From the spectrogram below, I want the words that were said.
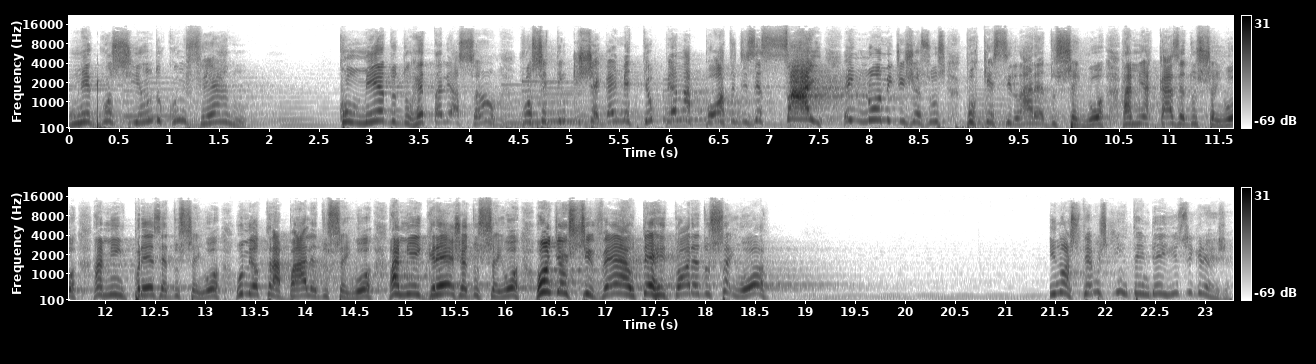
negociando com o inferno com medo do retaliação. Você tem que chegar e meter o pé na porta e dizer: sai em nome de Jesus, porque esse lar é do Senhor, a minha casa é do Senhor, a minha empresa é do Senhor, o meu trabalho é do Senhor, a minha igreja é do Senhor, onde eu estiver, o território é do Senhor. E nós temos que entender isso, igreja.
